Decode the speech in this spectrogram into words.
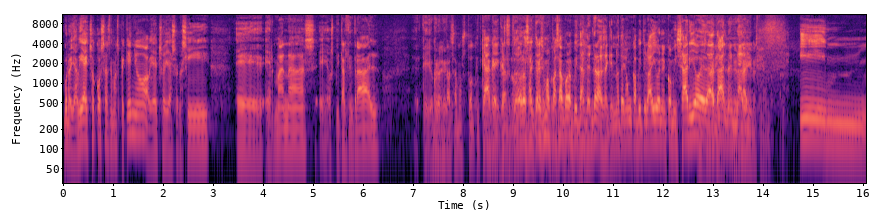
bueno, ya había hecho cosas de más pequeño, había hecho Ellas son así, eh, Hermanas, eh, Hospital Central, eh, que yo Bueno, creo que... pasamos todos por Claro, que, que ¿no? todos los actores hemos pasado por Hospital Central, o sea, quien no tenga un capítulo ahí o en el comisario, No de es la nadie, tal, no es no es nadie. nadie en este mundo. Y, mm,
